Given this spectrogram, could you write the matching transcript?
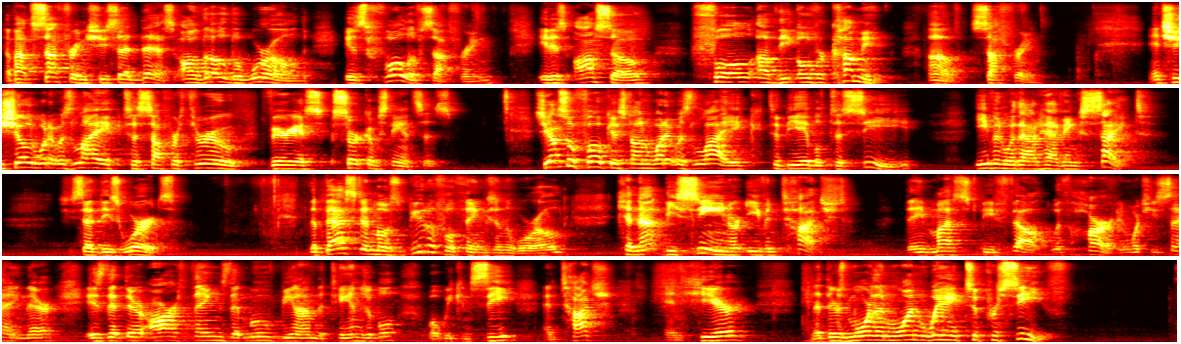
About suffering, she said this although the world is full of suffering, it is also full of the overcoming of suffering. And she showed what it was like to suffer through various circumstances. She also focused on what it was like to be able to see even without having sight. She said these words The best and most beautiful things in the world cannot be seen or even touched. They must be felt with heart. And what she's saying there is that there are things that move beyond the tangible, what we can see and touch and hear that there's more than one way to perceive.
